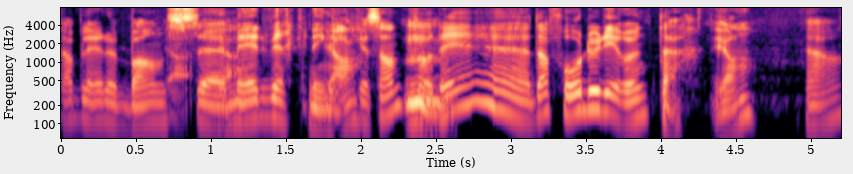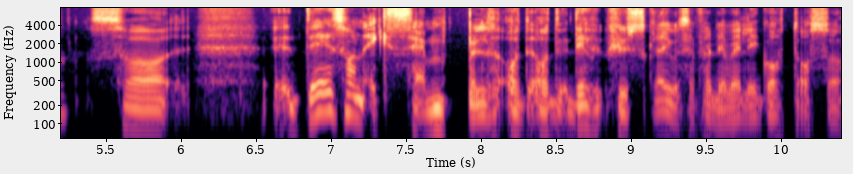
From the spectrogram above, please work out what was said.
Da ble det barns Ja, ja. eh, medvirkning, ikke sant? Mm. Og det, da får du de rundt deg. Ja, Ja. Så det er sånn eksempel, og det, og det husker jeg jo selvfølgelig veldig godt også.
